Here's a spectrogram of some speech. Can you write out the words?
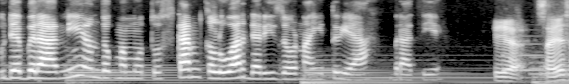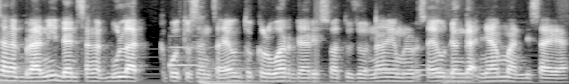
udah berani untuk memutuskan keluar dari zona itu ya, berarti. Iya, saya sangat berani dan sangat bulat keputusan saya untuk keluar dari suatu zona yang menurut saya udah nggak nyaman di saya.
